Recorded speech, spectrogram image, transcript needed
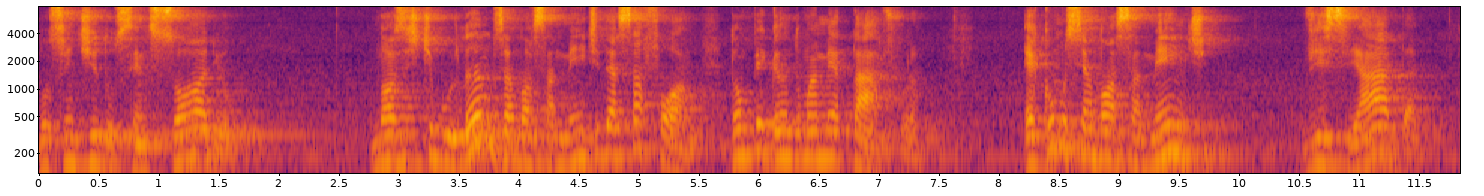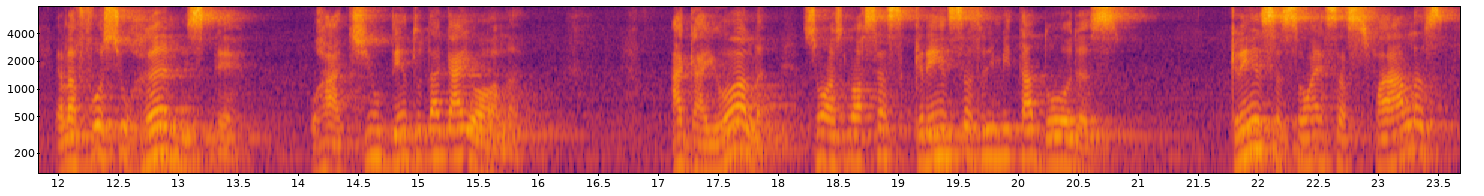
no sentido sensório, nós estimulamos a nossa mente dessa forma. Então, pegando uma metáfora, é como se a nossa mente viciada, ela fosse o hamster, o ratinho dentro da gaiola. A gaiola são as nossas crenças limitadoras. Crenças são essas falas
